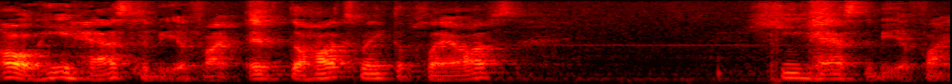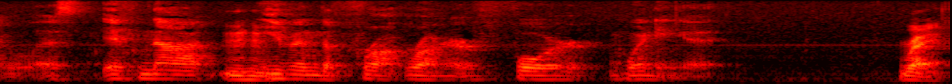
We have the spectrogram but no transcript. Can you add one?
Oh, he has to be a fin. If the Hawks make the playoffs, he has to be a finalist. If not, Mhm. even the front runner for winning it. Right.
